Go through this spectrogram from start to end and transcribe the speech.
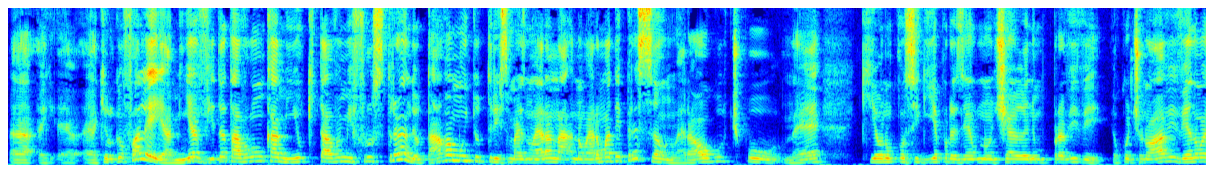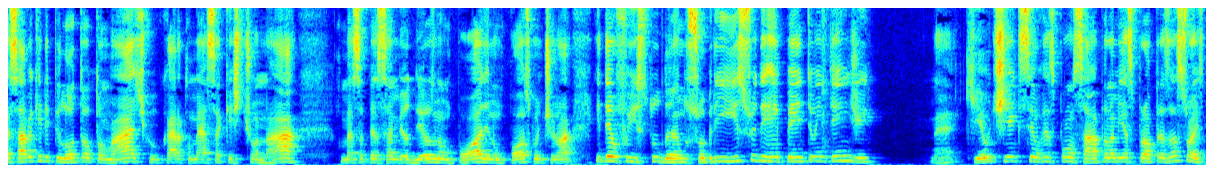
é, é, é aquilo que eu falei. A minha vida estava um caminho que estava me frustrando. Eu estava muito triste, mas não era, não era uma depressão, não era algo tipo, né? que eu não conseguia, por exemplo, não tinha ânimo para viver. Eu continuava vivendo, mas sabe aquele piloto automático, o cara começa a questionar, começa a pensar, meu Deus, não pode, não posso continuar. E daí eu fui estudando sobre isso e de repente eu entendi. Né? Que eu tinha que ser o responsável pelas minhas próprias ações.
